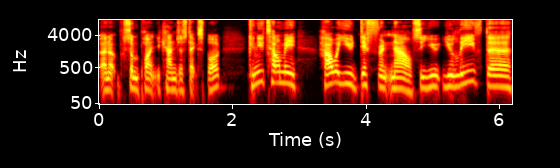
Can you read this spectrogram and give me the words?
and at some point you can just explode can you tell me how are you different now? So you you leave the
